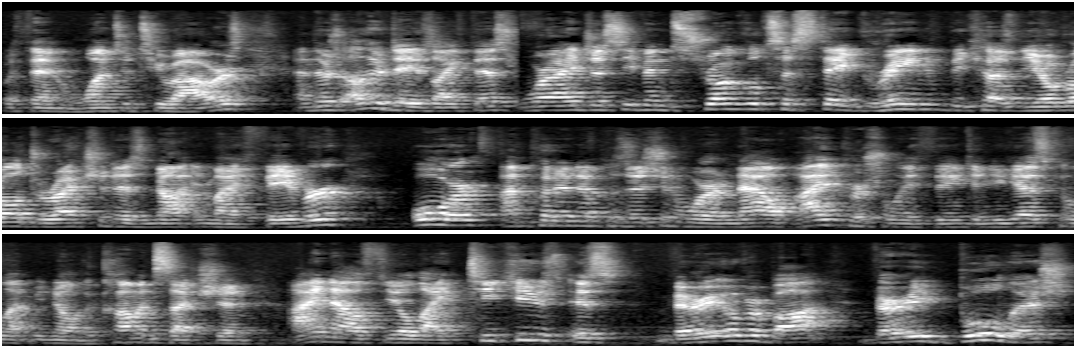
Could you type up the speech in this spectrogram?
within one to two hours. And there's other days like this where I just even struggle to stay green because the overall direction is not in my favor or I'm put in a position where now I personally think, and you guys can let me know in the comment section, I now feel like TQs is very overbought, very bullish,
